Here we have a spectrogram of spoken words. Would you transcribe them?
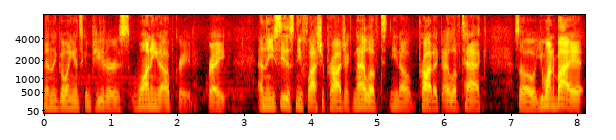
and then going into computers, wanting to upgrade, right? And then you see this new flashy project, and I love, t- you know, product. I love tech, so you want to buy it,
